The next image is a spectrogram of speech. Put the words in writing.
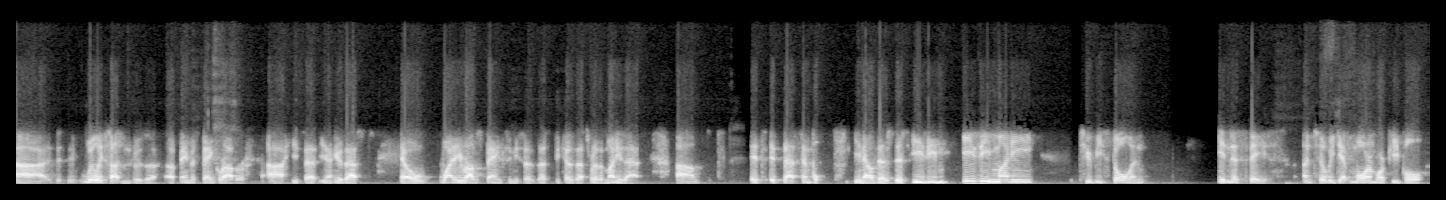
Uh, Willie Sutton, who's a, a famous bank robber, uh, he said, you know, he was asked you know, why do you rob banks? And he says that's because that's where the money's at. Um, it's it's that simple. You know, there's there's easy easy money to be stolen, in this space until we get more and more people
